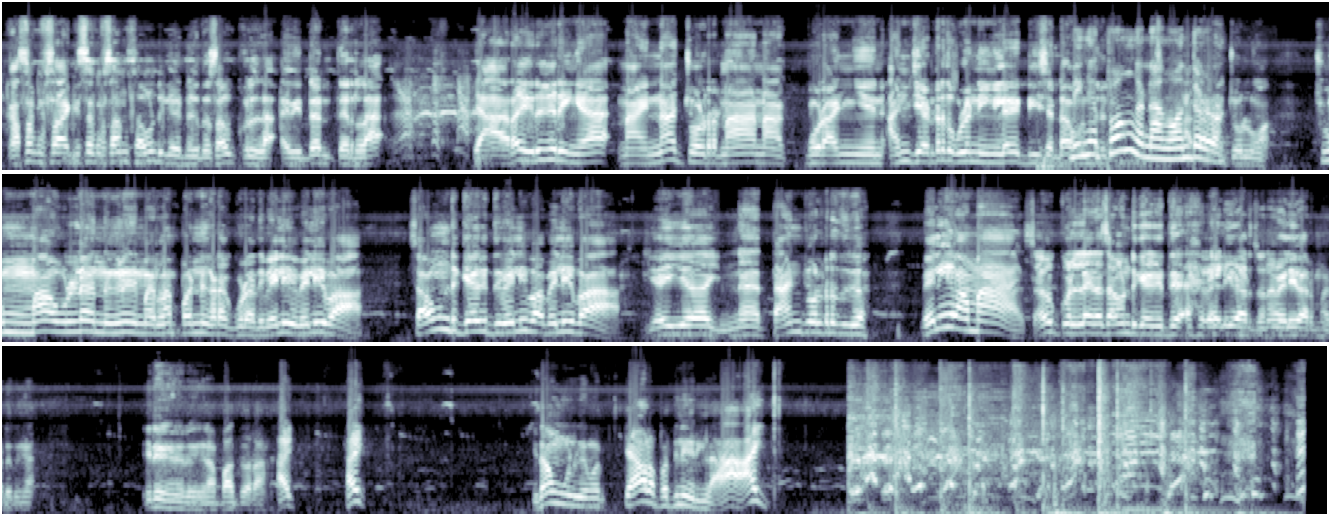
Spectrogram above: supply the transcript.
கசகசா கிசகசான்னு சவுண்டு கேட்டுக்குது சவுக்குள்ள அது என்னன்னு தெரில யாரோ இருக்கிறீங்க. நான் என்ன சொல்கிறேன்னா நான் ஒரு அஞ்சு அஞ்சு என்றதுக்குள்ளே நீங்களே டீசெண்டாக நீங்க போங்க வந்துடுறோம். சொல்லுவோம் சும்மா உள்ள இருந்துங்க இது மாதிரிலாம் பண்ணு கிடக்கக்கூடாது. வெளியே வெளியே வா. சவுண்டு கேட்குது வெளியே வா வெளியே வா. ஐயோ என்ன தான் சொல்கிறது வெளியே வாமா சவுக்குள்ள ஏதோ சவுண்டு கேட்குது வெளியே வர சொன்னால் வெளியே வர மாட்டேதுங்க. இருங்க இருங்க நான் பார்த்து வரேன். ஐ ஐ இதான் உங்களுக்கு கேவலை பற்றினுக்கிறீங்களா ஆய்!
